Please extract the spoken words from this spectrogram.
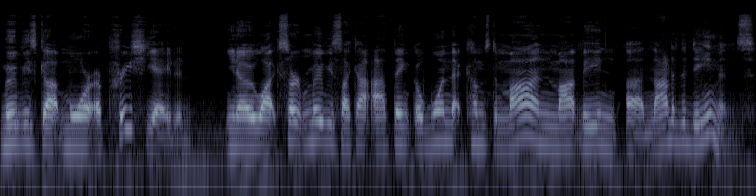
movies got more appreciated. You know, like certain movies, like I, I think a one that comes to mind might be uh, Night of the Demons.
